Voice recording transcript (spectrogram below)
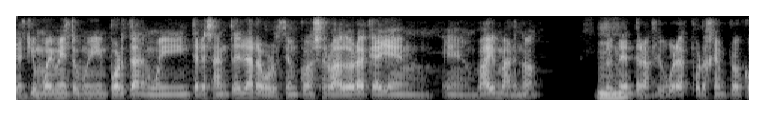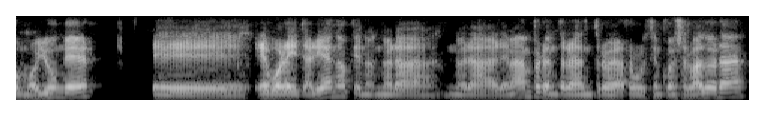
aquí un movimiento muy importante, muy interesante es la revolución conservadora que hay en, en Weimar, ¿no? Donde entran figuras, por ejemplo, como Junger, eh, Ébola italiano, que no, era, no era alemán, pero entra dentro de la Revolución Conservadora,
